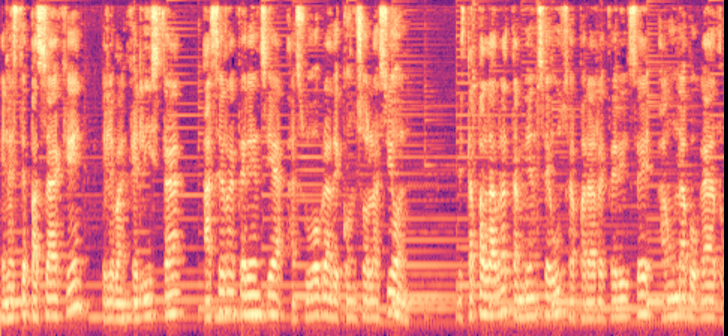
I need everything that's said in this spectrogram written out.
En este pasaje, el evangelista hace referencia a su obra de consolación. Esta palabra también se usa para referirse a un abogado,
